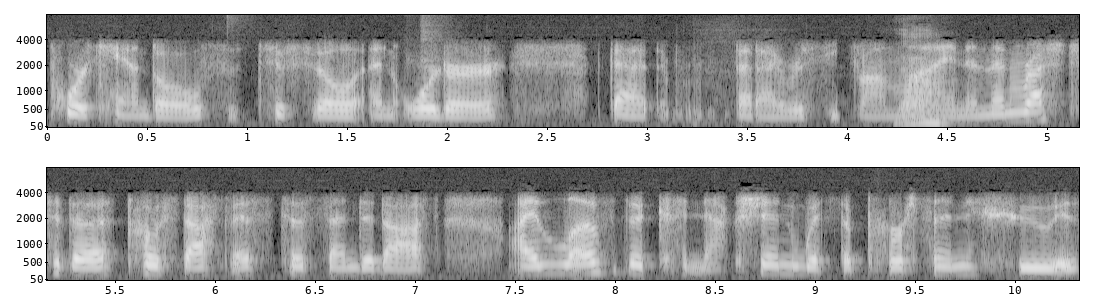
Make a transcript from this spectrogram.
pour candles to fill an order that that I receive online and then rush to the post office to send it off. I love the connection with the person who is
